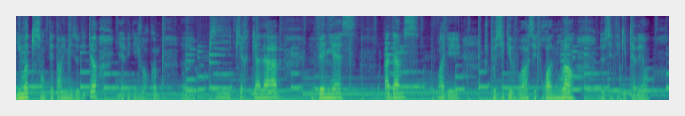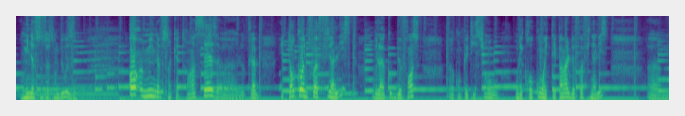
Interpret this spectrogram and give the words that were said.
ni moi qui sont peut-être parmi mes auditeurs, il y avait des joueurs comme Pierre Calab, Véniès, Adams, des, citer voir ces trois noms-là de cette équipe qu'il y avait en, 1972. En 1996, euh, le club est encore une fois finaliste de la Coupe de France, euh, compétition où, les Crocons étaient pas mal de fois finalistes. Euh,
